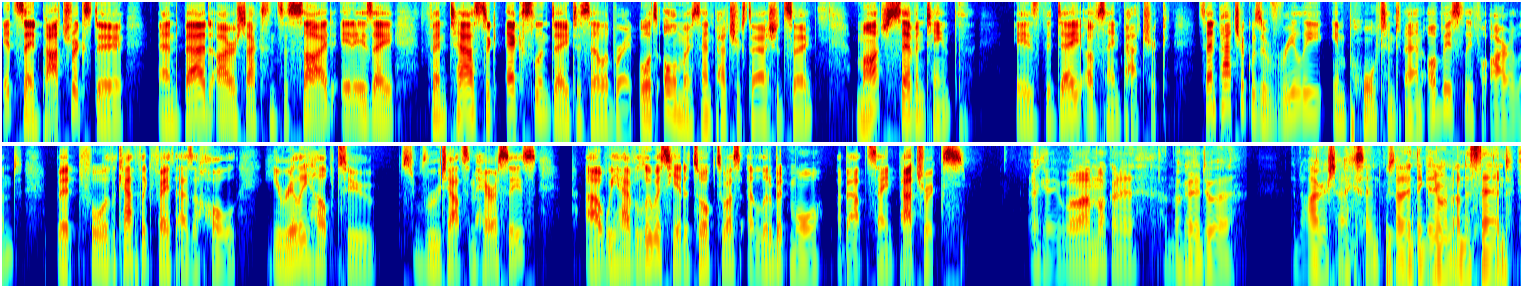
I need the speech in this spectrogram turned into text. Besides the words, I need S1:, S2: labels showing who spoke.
S1: It's St. Patrick's Day, and bad Irish accents aside, it is a fantastic, excellent day to celebrate. Well, it's almost St. Patrick's Day, I should say. March 17th is the day of St. Patrick. St. Patrick was a really important man, obviously for Ireland, but for the Catholic faith as a whole. He really helped to root out some heresies. Uh, we have Lewis here to talk to us a little bit more about St. Patrick's.
S2: Okay, well, I'm not gonna I'm not gonna do a an Irish accent because I don't think anyone would understand.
